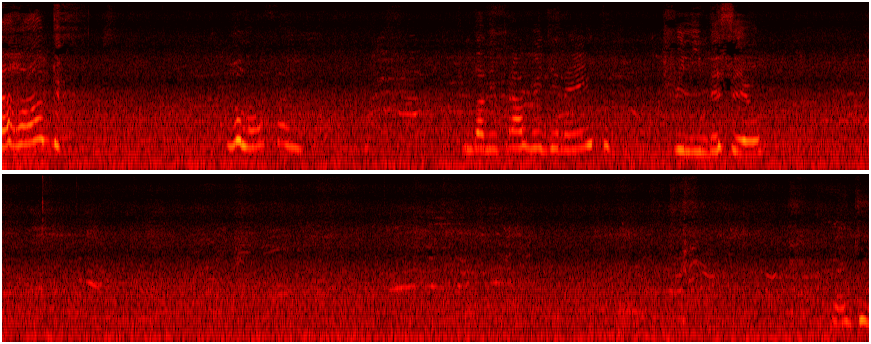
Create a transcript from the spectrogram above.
Olha lá, pai. Não dá nem pra ver direito. Filhinho desceu. Aqui.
